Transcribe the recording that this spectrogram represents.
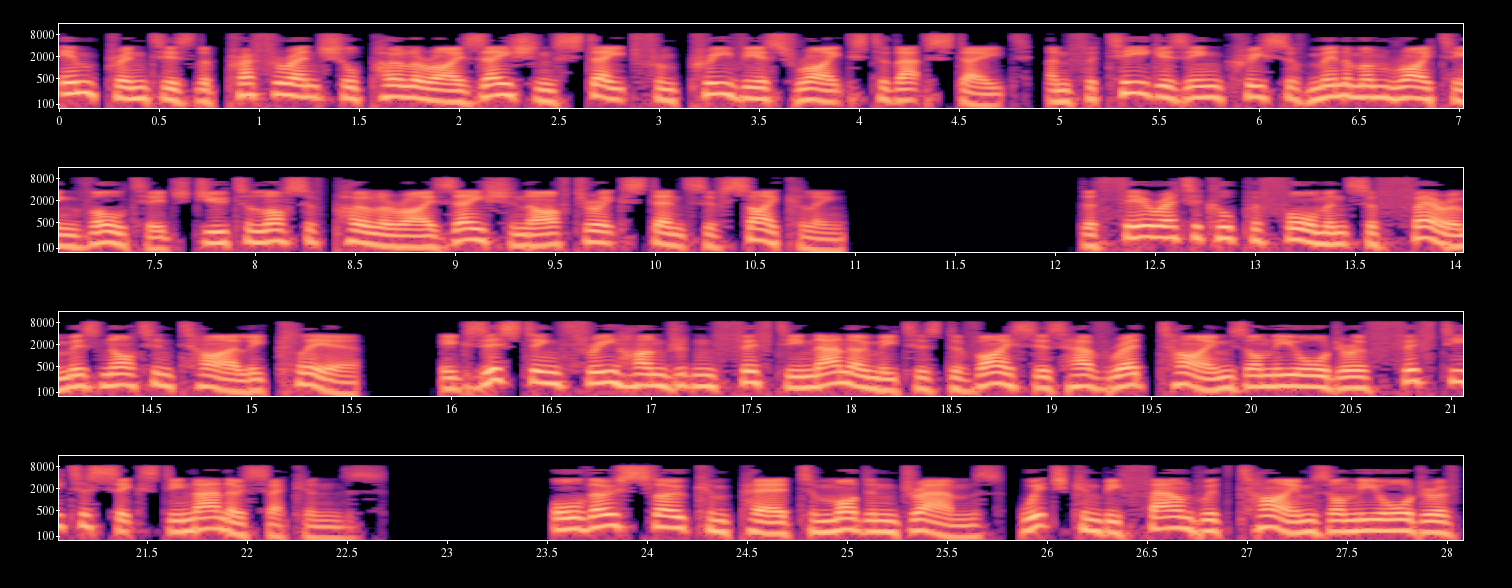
Imprint is the preferential polarization state from previous writes to that state, and fatigue is increase of minimum writing voltage due to loss of polarization after extensive cycling. The theoretical performance of FeRAM is not entirely clear. Existing 350 nanometers devices have read times on the order of 50 to 60 nanoseconds. Although slow compared to modern DRAMs, which can be found with times on the order of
